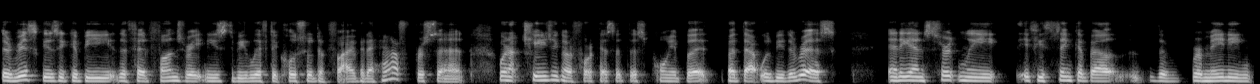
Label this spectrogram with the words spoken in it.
the risk is it could be the Fed funds rate needs to be lifted closer to five and a half percent. We're not changing our forecast at this point, but but that would be the risk. And again, certainly, if you think about the remaining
